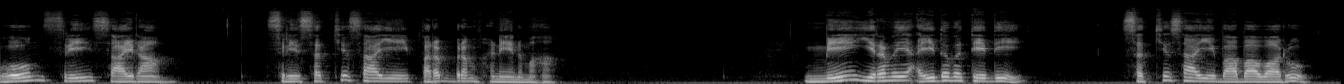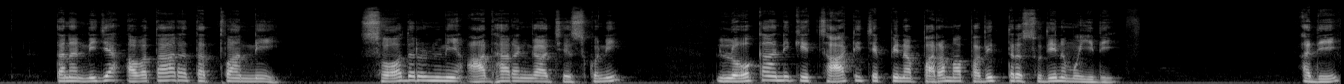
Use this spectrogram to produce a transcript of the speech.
ఓం శ్రీ సాయిరామ్. శ్రీ సత్యసాయి పరబ్రహ్మణే నమ. మే ఇరవై ఐదవ తేదీ సత్యసాయి బాబా వారు తన నిజ అవతార తత్వాన్ని సోదరుని ఆధారంగా చేసుకుని లోకానికి చాటి చెప్పిన పరమ పవిత్ర సుదినము ఇది. అది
